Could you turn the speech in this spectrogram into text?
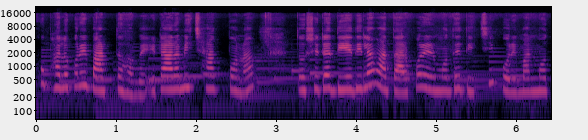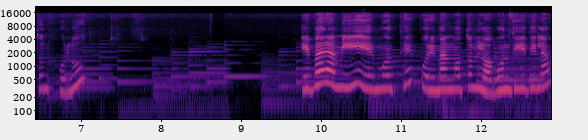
খুব ভালো করে বাটতে হবে। এটা আর আমি ছাঁকবো না। তো সেটা দিয়ে দিলাম আর তারপর এর মধ্যে দিচ্ছি পরিমাণ মতন হলুদ। এবার আমি এর মধ্যে পরিমাণ মতন লবণ দিয়ে দিলাম।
